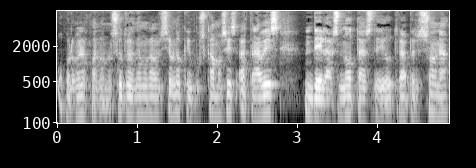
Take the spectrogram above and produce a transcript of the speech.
o por lo menos cuando nosotros hacemos una versión, lo que buscamos es a través de las notas de otra persona,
